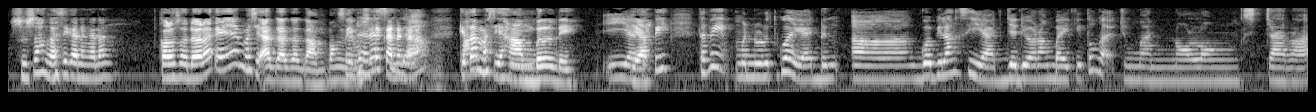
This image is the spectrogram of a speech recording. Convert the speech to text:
Susah nggak sih kadang-kadang? Kalau saudara kayaknya masih agak-agak gampang deh. Saudara Maksudnya sih kadang-kadang kita masih sih. humble deh. iya Ya. tapi tapi menurut gue ya deng gue bilang sih ya jadi orang baik itu nggak cuma nolong secara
